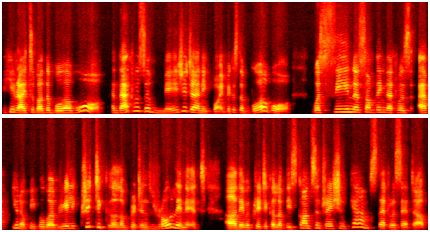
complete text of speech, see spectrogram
he writes about the Boer War, and that was a major turning point because the Boer War was seen as something that was, you know, people were really critical of Britain's role in it. Uh, they were critical of these concentration camps that were set up.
